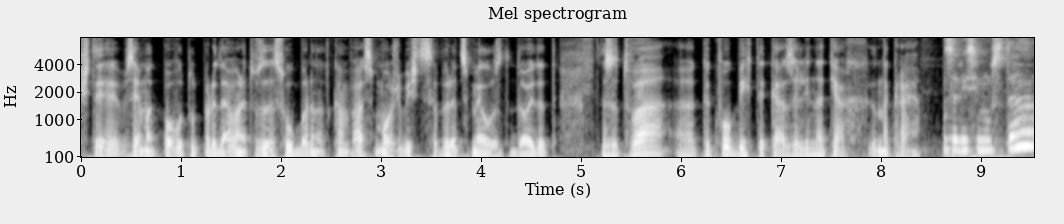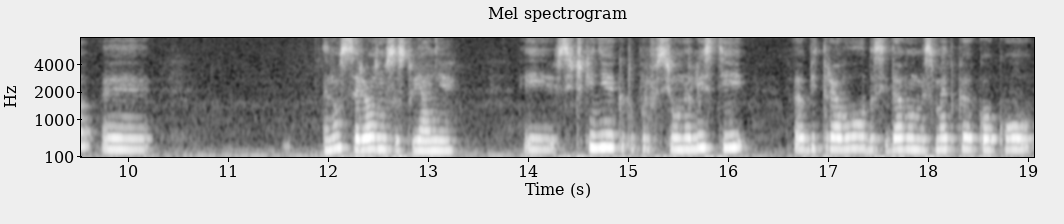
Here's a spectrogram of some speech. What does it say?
ще вземат повод от предаването, за да се обърнат към вас, може би ще съберат смелост да дойдат. Затова какво бихте казали на тях накрая? Зависимостта е едно сериозно състояние. И всички ние като професионалисти би трябвало да си даваме сметка колко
